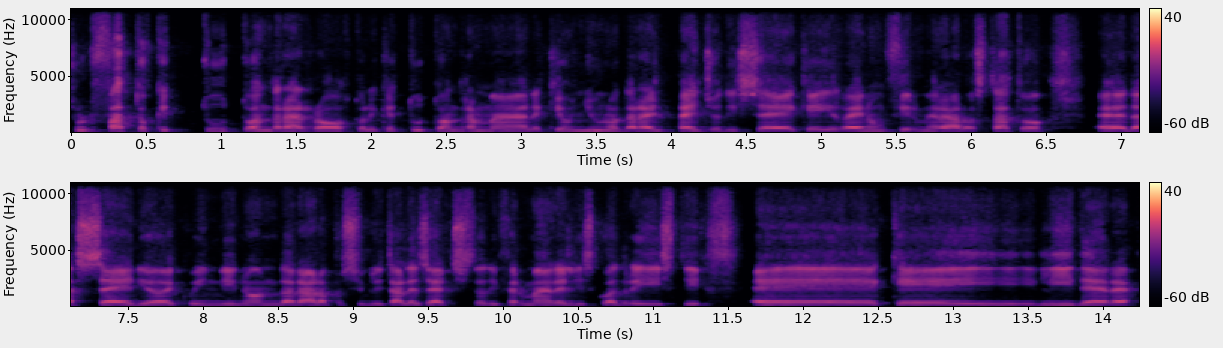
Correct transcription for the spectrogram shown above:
sul fatto che tutto andrà a rotoli, che tutto andrà male, che ognuno darà il peggio di sé, che il re non firmerà lo stato eh, d'assedio e quindi non darà la possibilità all'esercito di fermare gli squadristi, eh, che i leader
